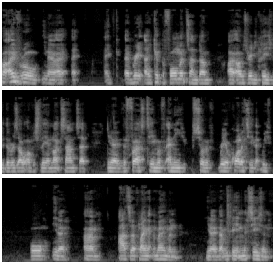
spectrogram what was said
but overall, you know, a a, a, a, re- a good performance, and um, I, I was really pleased with the result. Obviously, and like Sam said, you know, the first team of any sort of real quality that we've, or you know, um, as they're playing at the moment, you know, that we've beaten this season.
